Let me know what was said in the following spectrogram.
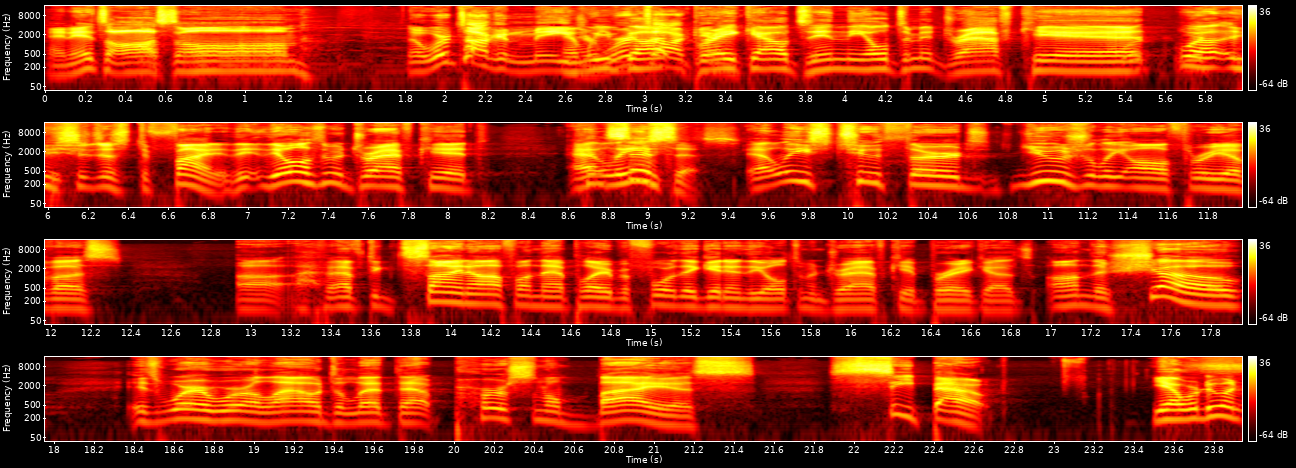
and it's awesome. No, we're talking major. And we've we're got talking, breakouts in the ultimate draft kit. Well, you should just define it. The, the ultimate draft kit, at Consensus. least at least two thirds, usually all three of us, uh, have to sign off on that player before they get into the ultimate draft kit breakouts. On the show is where we're allowed to let that personal bias seep out. Yeah, we're doing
